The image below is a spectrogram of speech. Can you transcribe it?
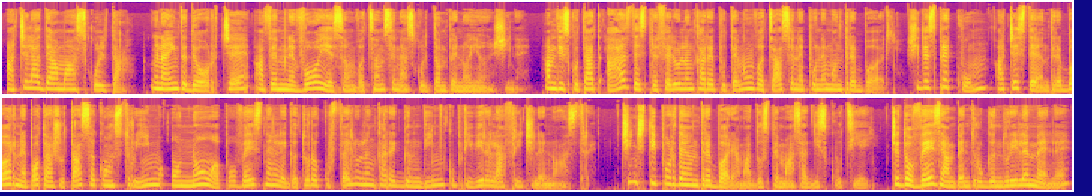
acela de a mă asculta. Înainte de orice, avem nevoie să învățăm să ne ascultăm pe noi înșine. Am discutat azi despre felul în care putem învăța să ne punem întrebări și despre cum aceste întrebări ne pot ajuta să construim o nouă poveste în legătură cu felul în care gândim cu privire la fricile noastre. Cinci tipuri de întrebări am adus pe masa discuției. Ce dovezi am pentru gândurile mele?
